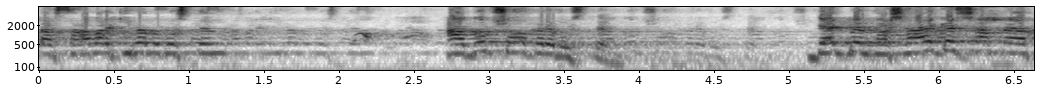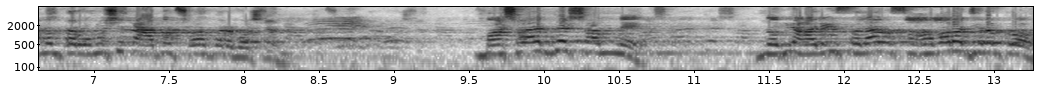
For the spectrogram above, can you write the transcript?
তার সাহাবার কীভাবে বসতেন? আদব সহকারে বসতেন। দেখবেন মাসায়কের সামনে এখন তার অনুসারে আদব সহকারে বসেন। মাসায়কদের সামনে নবী আলী সালাম সাহাবারা যেরকম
